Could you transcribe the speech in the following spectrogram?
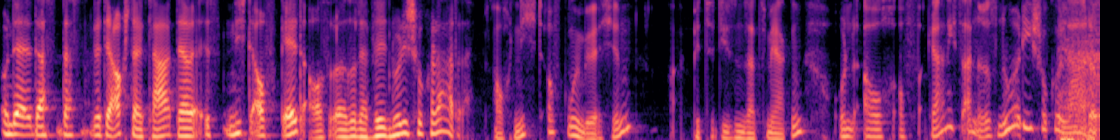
und der, das, das wird ja auch schnell klar, der ist nicht auf Geld aus oder so, der will nur die Schokolade. Auch nicht auf Gummibärchen. Bitte diesen Satz merken. Und auch auf gar nichts anderes, nur die Schokolade.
